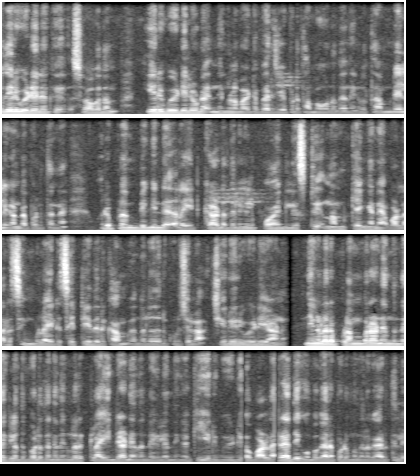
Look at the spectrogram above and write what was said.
പുതിയൊരു വീഡിയോയിലേക്ക് സ്വാഗതം. ഈ ഒരു വീഡിയോയിലൂടെ നിങ്ങളുമായിട്ട് പരിചയപ്പെടുത്താൻ പോകുന്നത് നിങ്ങൾ തമിഴിൽ കണ്ടപ്പോൾ തന്നെ ഒരു പ്ലംബിങ്ങിന്റെ റേറ്റ് കാർഡ് അല്ലെങ്കിൽ പോയിന്റ് ലിസ്റ്റ് നമുക്ക് എങ്ങനെ വളരെ സിമ്പിളായിട്ട് സെറ്റ് ചെയ്തെടുക്കാം എന്നുള്ളതിനെ കുറിച്ചുള്ള ചെറിയൊരു വീഡിയോ ആണ്. നിങ്ങളൊരു പ്ലംബർ ആണെന്നുണ്ടെങ്കിൽ അതുപോലെ തന്നെ നിങ്ങളൊരു ക്ലൈന്റ് ആണെന്നുണ്ടെങ്കിൽ നിങ്ങൾക്ക് ഈ ഒരു വീഡിയോ വളരെയധികം ഉപകാരപ്പെടുമെന്നുള്ള കാര്യത്തിൽ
